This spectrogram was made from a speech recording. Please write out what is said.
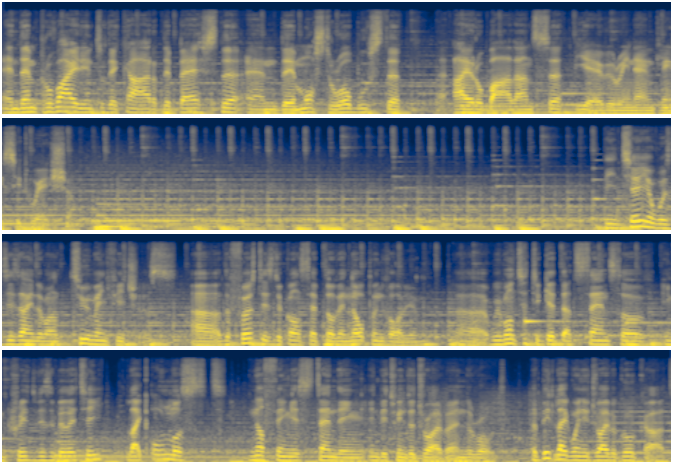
and then providing to the car the best and the most robust uh, aero balance behavior in handling situation. The interior was designed around two main features. Uh, the first is the concept of an open volume. Uh, we wanted to get that sense of increased visibility, like almost nothing is standing in between the driver and the road. A bit like when you drive a go-kart,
